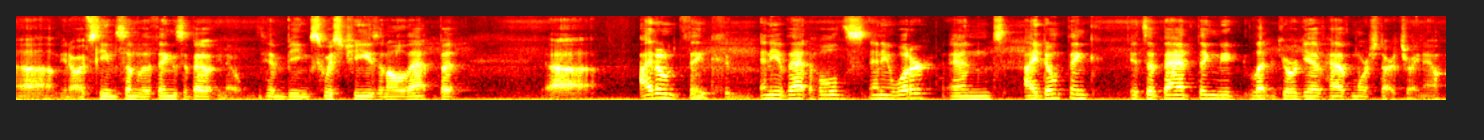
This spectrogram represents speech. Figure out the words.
Um, you know, I've seen some of the things about you know him being Swiss cheese and all that, but uh, I don't think any of that holds any water, and I don't think it's a bad thing to let Georgiev have more starts right now.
